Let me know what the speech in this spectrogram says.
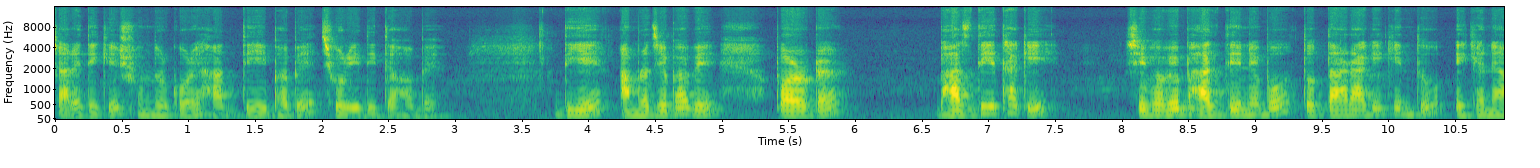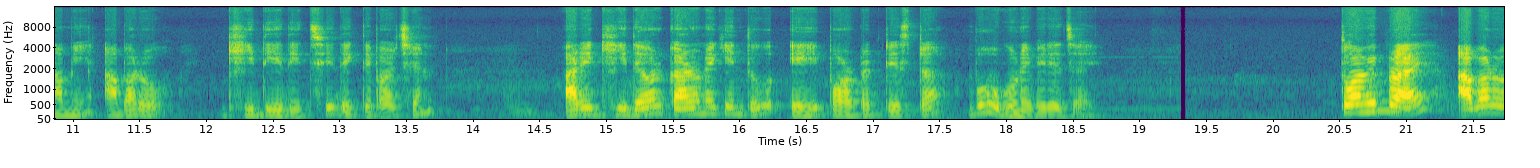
চারিদিকে সুন্দর করে হাত দিয়ে এভাবে ছড়িয়ে দিতে হবে। দিয়ে আমরা যেভাবে পরোটার ভাজ দিয়ে থাকি সেভাবে ভাজ দিয়ে নেব। তো তার আগে কিন্তু এখানে আমি আবারও ঘি দিয়ে দিচ্ছি, দেখতে পাচ্ছেন আর এই ঘি দেওয়ার কারণে কিন্তু এই পরোটার টেস্টটা বহু গুণে বেড়ে যায়। তো আমি প্রায় আবারও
